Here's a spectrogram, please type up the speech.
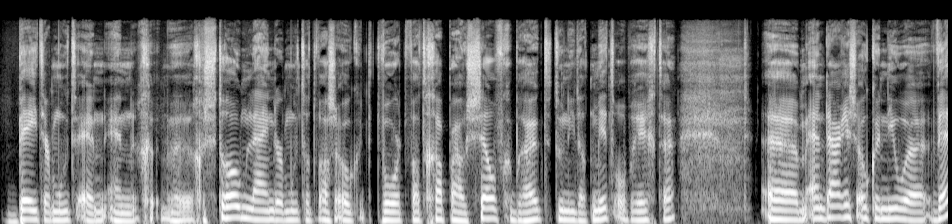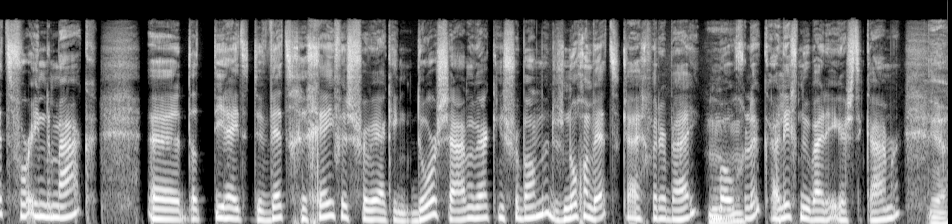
beter moet en, en uh, gestroomlijnder moet. Dat was ook het woord wat Grapperhaus zelf gebruikte toen hij dat MIT oprichtte. Um, en daar is ook een nieuwe wet voor in de maak. Uh, dat, die heet de Wet Gegevensverwerking door Samenwerkingsverbanden. Dus nog een wet krijgen we erbij, -hmm. mogelijk. Hij ligt nu bij de Eerste Kamer. Ja.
